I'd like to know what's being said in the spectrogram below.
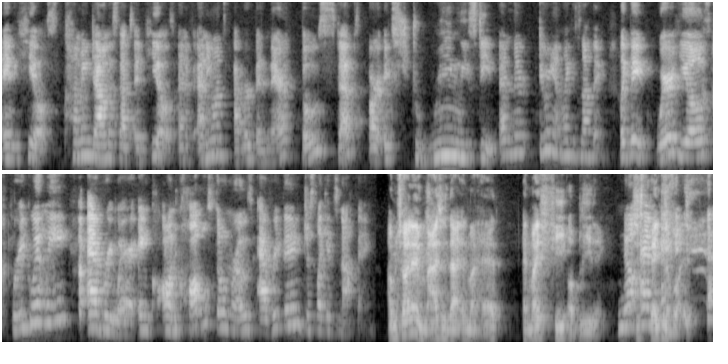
in heels, coming down the steps in heels. And if anyone's ever been there, those steps are extremely steep, and they're doing it like it's nothing. Like they wear heels frequently everywhere, in on cobblestone roads, everything, just like it's nothing. I'm trying to imagine that in my head, and my feet are bleeding. No, Just and- thinking about it.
